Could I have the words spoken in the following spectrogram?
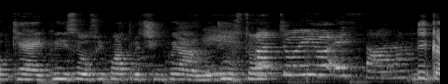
ok, quindi sono sui 4 e 5 anni, Sì. giusto? Faccio io e Sara. dica,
